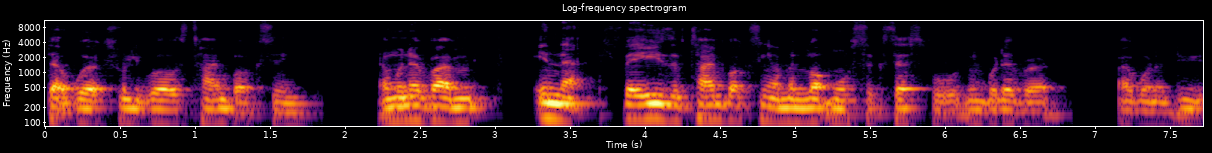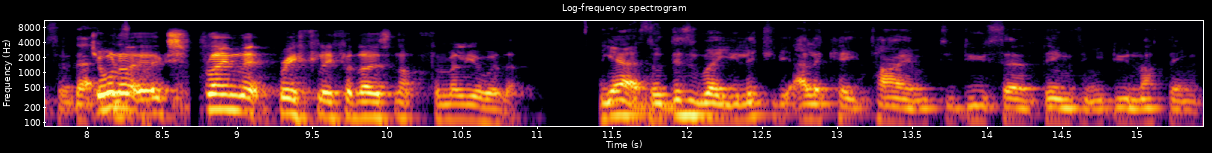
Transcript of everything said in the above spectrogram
that works really well is time boxing. And whenever I'm in that phase of time boxing, I'm a lot more successful in whatever I want to do. So that. Do you want to explain that briefly for those not familiar with it? Yeah. So this is where you literally allocate time to do certain things, and you do nothing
